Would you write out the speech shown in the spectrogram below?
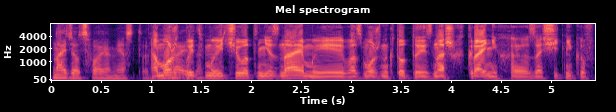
найдет свое место. А может Да, и быть, да. мы чего-то не знаем, и, возможно, кто-то из наших крайних э, защитников,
